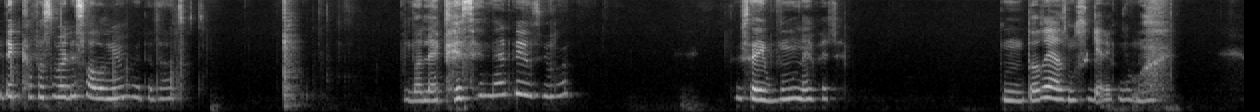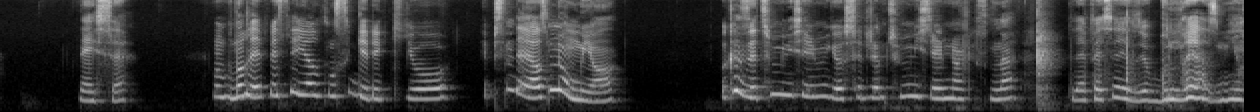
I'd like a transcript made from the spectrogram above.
Bir de kafası böyle sallanıyor böyle daha tatlı. Bunda LPS nerede yazıyor lan? Şey bunun LPS. Bunda da yazması gerekmiyor mu? Neyse. Ama buna LPS yazması gerekiyor. Hepsinde yazmıyor mu ya? Bakın size tüm minişlerimi göstereceğim. Tüm minişlerimin arkasında LPS yazıyor. Bunda yazmıyor.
